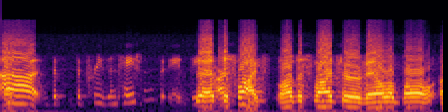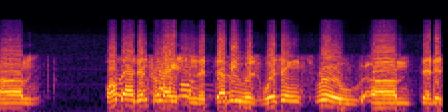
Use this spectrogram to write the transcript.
Uh, the, the presentations? The, the, the slides. All the slides are available. Um, all that information that Debbie was whizzing through um, that is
